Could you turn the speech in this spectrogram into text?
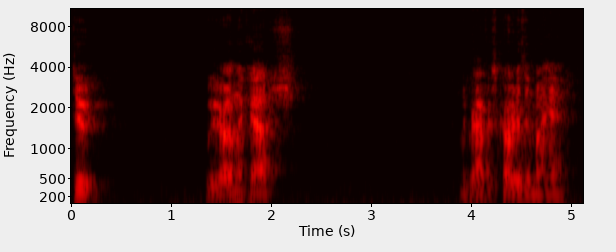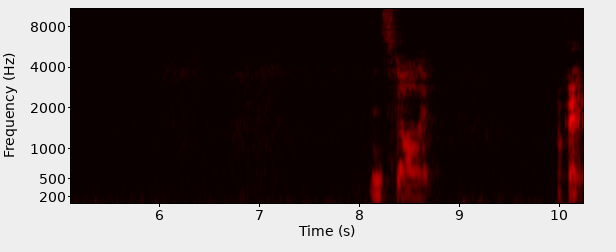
Dude, we are on the couch. The graphics card is in my hand. Install it. Okay.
